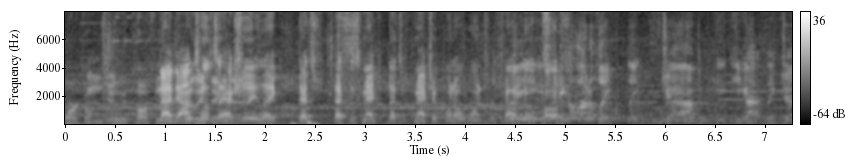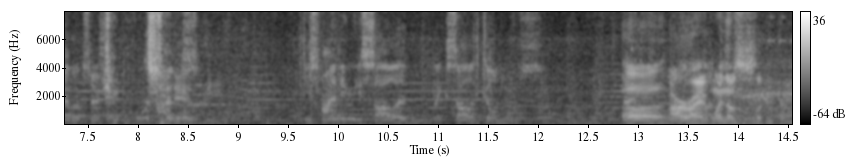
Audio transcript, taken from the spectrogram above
work on Jigglypuff. and Nah, down really tilt's digging it. actually like that's that's this match that's matchup 101 for Wait, he's Puff. hitting a lot of like like jab. He, he got like jab up smash like four Shit times. is. He's finding these solid like solid kill moves. Uh, Alright, Windows is looking pretty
